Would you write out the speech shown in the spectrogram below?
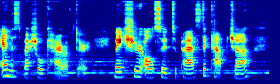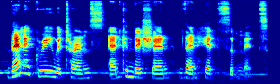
and a special character. Make sure also to pass the CAPTCHA, then agree with terms and condition, then hit submit.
